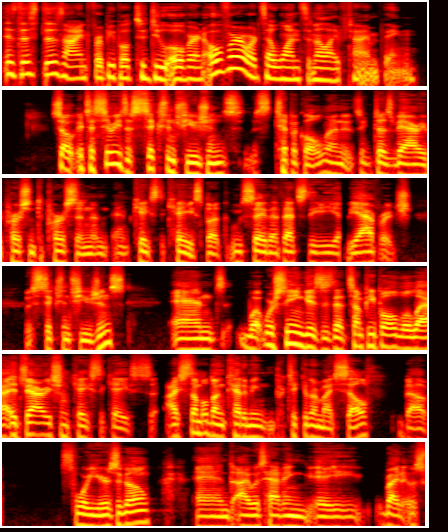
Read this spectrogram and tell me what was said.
Is this designed for people to do over and over or it's a once in a lifetime thing? So it's a series of six infusions. It's typical, and it does vary person to person and, and case to case. But we say that that's the the average with six infusions. And what we're seeing is is that some people will. Uh, it varies from case to case. I stumbled on ketamine in particular myself about four years ago, and I was having a right. It was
